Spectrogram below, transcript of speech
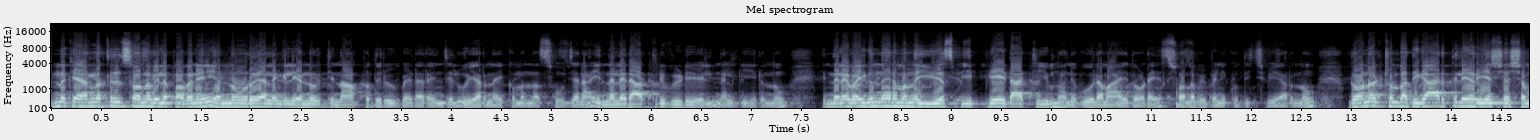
ഇന്ന് കേരളത്തിൽ സ്വർണവില പവന് എണ്ണൂറ് അല്ലെങ്കിൽ എണ്ണൂറ്റി നാൽപ്പത് രൂപയുടെ റേഞ്ചിൽ ഉയർന്നേക്കുമെന്ന സൂചന ഇന്നലെ രാത്രി വീഡിയോയിൽ നൽകിയിരുന്നു. ഇന്നലെ വൈകുന്നേരം വന്ന U S P P I ഡാറ്റയും അനുകൂലമായതോടെ സ്വർണ വിപണി കുതിച്ചുയർന്നു. ഡൊണാൾഡ് ട്രംപ് അധികാരത്തിലേറിയ ശേഷം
